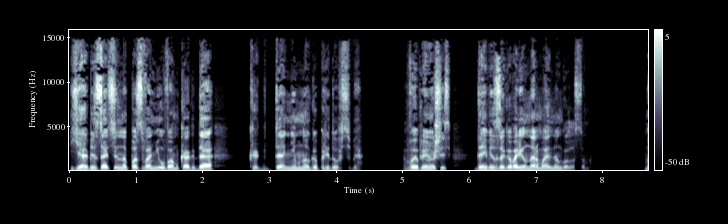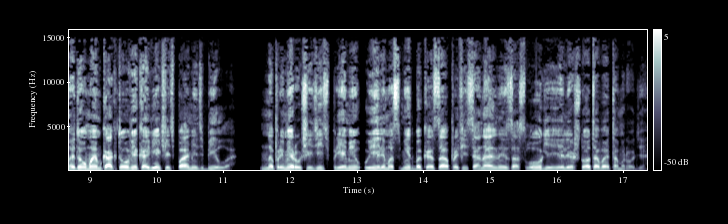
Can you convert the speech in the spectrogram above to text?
Я обязательно позвоню вам, когда... когда немного приду в себя. Выпрямившись, Дэвис заговорил нормальным голосом. Мы думаем как-то увековечить память Билла. Например, учредить премию Уильяма Смитбека за профессиональные заслуги или что-то в этом роде.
